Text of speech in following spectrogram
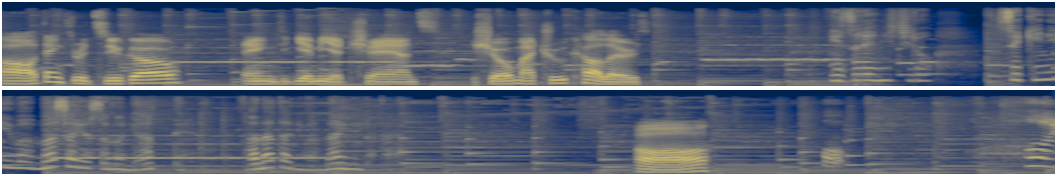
Aw, thanks, Ritsuko. Thanks to give me a chance to show my true colors. いずれにしろ責任はマサヤ様にあってあなたにはないのだから Aw. はい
